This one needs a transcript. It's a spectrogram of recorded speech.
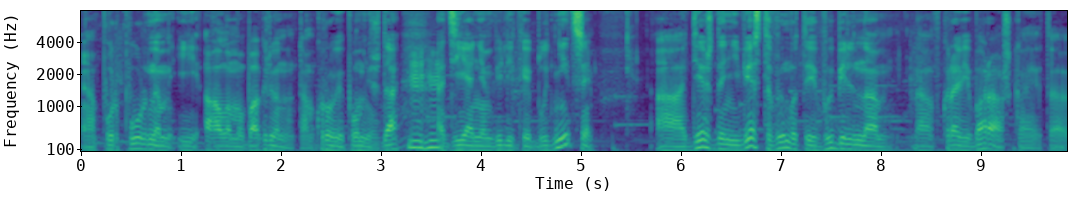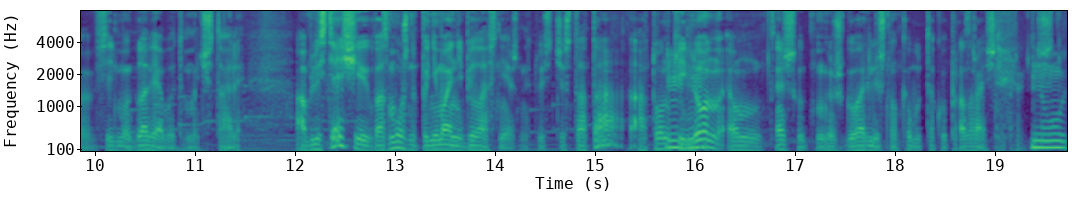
а, пурпурным и алым обогренным, там, крови, помнишь, да, Мгм. одеянием великой блудницы. А одежда невесты вымыта и выбелена а, в крови барашка. Это в седьмой главе об этом мы читали. А блестящий, возможно, понимание белоснежный. То есть чистота, а тонкий Мгм. лен, он, знаешь, вот мы уже говорили, что он как будто такой прозрачный практически. Ну,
